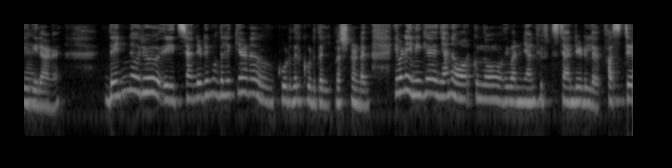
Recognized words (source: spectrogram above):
രീതിയിലാണ്. ദെൻ ഒരു എയ്ത്ത് സ്റ്റാൻഡേർഡ് മുതലേക്കാണ് കൂടുതൽ കൂടുതൽ പ്രശ്നം ഉണ്ടായത് ഇവൺ എനിക്ക് ഞാൻ ഓർക്കുന്നു ഇവൺ ഞാൻ ഫിഫ്ത്ത് സ്റ്റാൻഡേർഡിൽ ഫസ്റ്റ്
